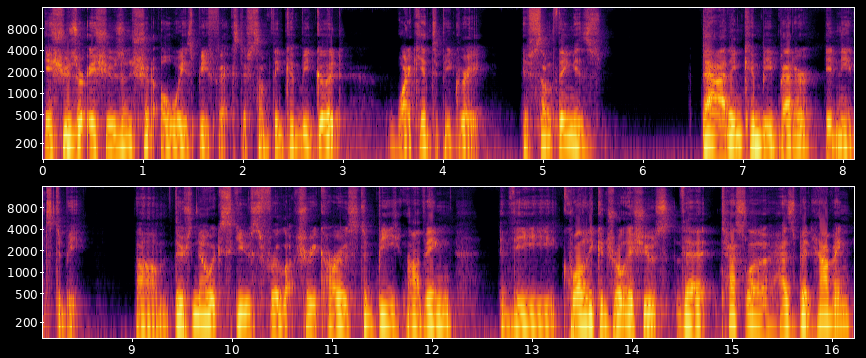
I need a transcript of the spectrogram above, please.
Issues are issues and should always be fixed. If something can be good, why can't it be great? If something is bad and can be better, it needs to be. Um, there's no excuse for luxury cars to be having the quality control issues that Tesla has been having.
